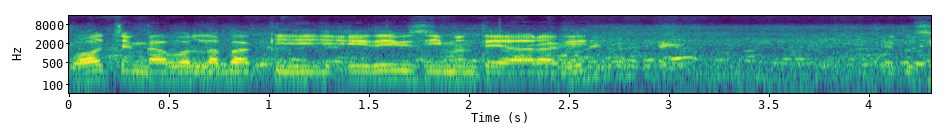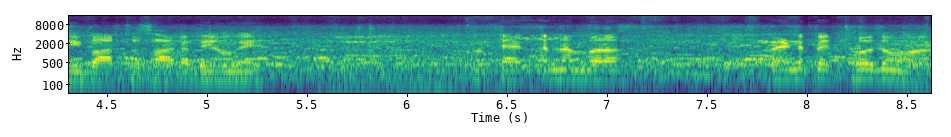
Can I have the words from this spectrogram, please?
ਬਹੁਤ ਚੰਗਾ ਬੋਲਾ ਬਾਕੀ ਇਹਦੇ ਵੀ ਸੀਮਨ ਤਿਆਰ ਆਗੇ ਤੇ ਤੁਸੀਂ ਵਰਤ ਸਕਦੇ ਹੋਗੇ। ਕੰਟੈਕਟ ਨੰਬਰ ਪਿੰਡ ਪਿੱਥੋਂ ਤੋਂ ਆ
